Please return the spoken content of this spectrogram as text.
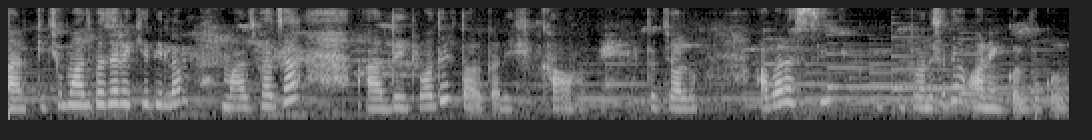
আর কিছু মাছ ভাজা রেখে দিলাম, মাছ ভাজা আর দুই পদের তরকারি খাওয়া হবে। তো চলো, আবার আসছি, তোমাদের সাথে অনেক গল্প করব।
